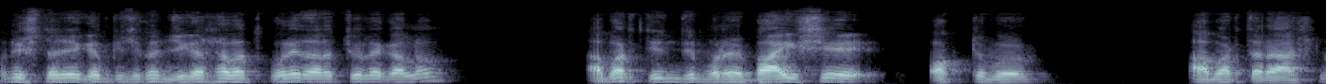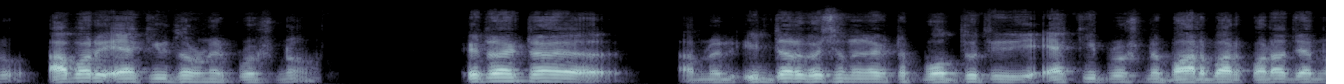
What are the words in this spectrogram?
উনিশ তারিখে কিছুক্ষণ জিজ্ঞাসাবাদ করে তারা চলে গেল। আবার তিন দিন পরে বাইশে অক্টোবর আবার তারা আসলো। আবার একই ধরনের প্রশ্ন। এটা একটা আপনার ইন্টারোগেশনের একটা পদ্ধতি একই প্রশ্ন বারবার করা যেন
